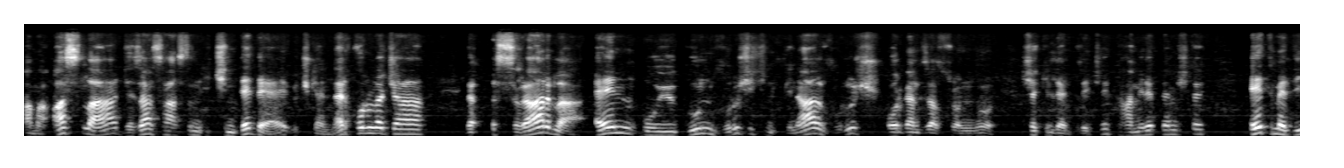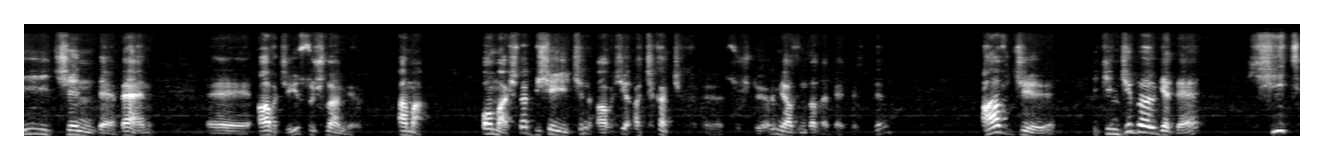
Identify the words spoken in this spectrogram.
Ama asla ceza sahasının içinde de üçgenler kurulacağı ve ısrarla en uygun vuruş için final vuruş organizasyonunu şekillendireceğini tahmin etmemişti. Etmediği için de ben e, avcıyı suçlamıyorum. Ama o maçta bir şey için avcı açık açık e, suçluyorum. Yazında da belirttim. Avcı ikinci bölgede hiç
